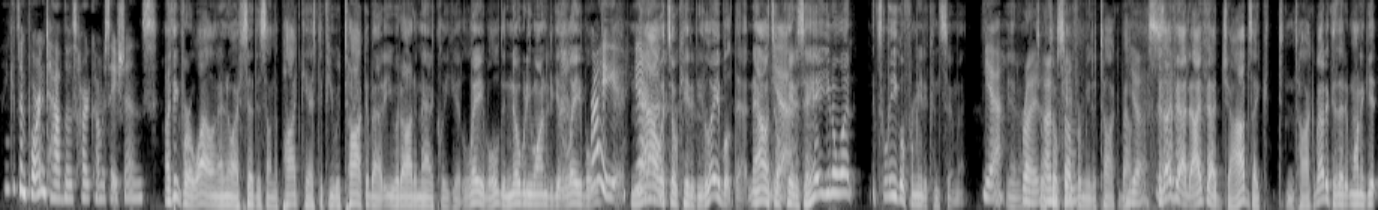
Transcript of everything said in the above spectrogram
I think it's important to have those hard conversations. I think for a while, and I know I've said this on the podcast, if you would talk about it, you would automatically get labeled, and nobody wanted to get labeled. Right, Now yeah. it's okay to be labeled that. Now it's Yeah. okay to say, hey, you know what? It's legal for me to consume it. Yeah. You know, Right, So it's I'm okay some- for me to talk about. Yes. Because I've had I've had jobs I didn't talk about it because I didn't want to get.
